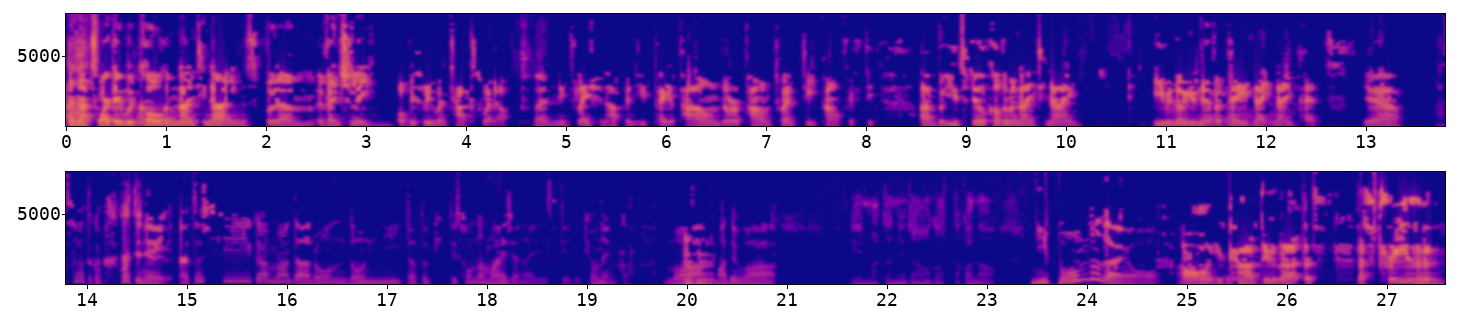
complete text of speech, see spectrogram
And that's why they would call them 99s. But um, eventually, obviously, when tax went up and inflation happened, you'd pay a pound or a pound 20, pound 50. Um, but you'd still call them a 99, even though you never paid 99 pence. Yeah. あ、そうだったか。だってね、私がまだロンドンにいた時って、そんな前じゃないですけど、去年か。は、うんまでは、え、また値段上がったかな？2ポンドだよ。Oh, you can't do that. That's that's treason.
